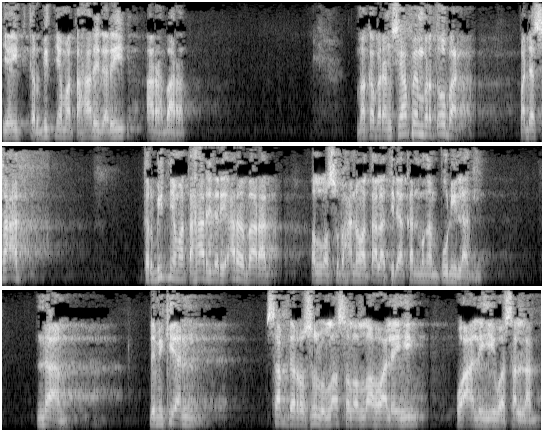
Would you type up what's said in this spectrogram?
yaitu terbitnya matahari dari arah barat. Maka barang siapa yang bertobat pada saat terbitnya matahari dari arah barat, Allah Subhanahu wa taala tidak akan mengampuni lagi. Naam. Demikian sabda Rasulullah sallallahu alaihi wa alihi wasallam.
